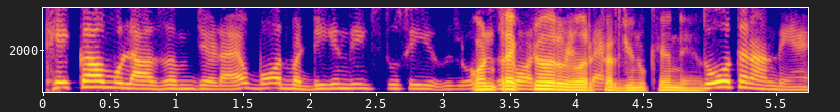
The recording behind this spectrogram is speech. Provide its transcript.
ਠੇਕਾ ਮੁਲਾਜ਼ਮ ਜਿਹੜਾ ਹੈ ਉਹ ਬਹੁਤ ਵੱਡੀ ਗਿਣਤੀ ਚ ਤੁਸੀਂ government ਵਰਕਰ ਜਿਹਨੂੰ ਕਹਿੰਦੇ ਆ। ਦੋ ਤਰ੍ਹਾਂ ਦੇ ਹੈ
